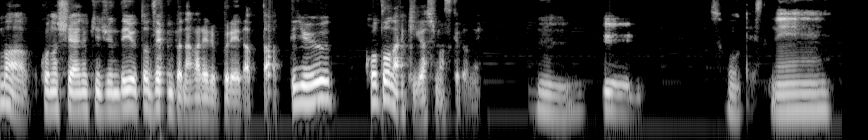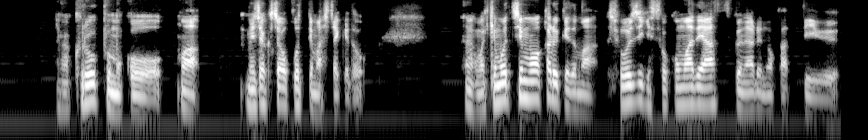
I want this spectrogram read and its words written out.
まあこの試合の基準で言うと全部流れるプレーだったっていうことな気がしますけどね。うん。うん。そうですね。なんかクロップもこう、まあ、めちゃくちゃ怒ってましたけど、なんかまあ気持ちもわかるけど、まあ正直そこまで熱くなるのかっていう、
